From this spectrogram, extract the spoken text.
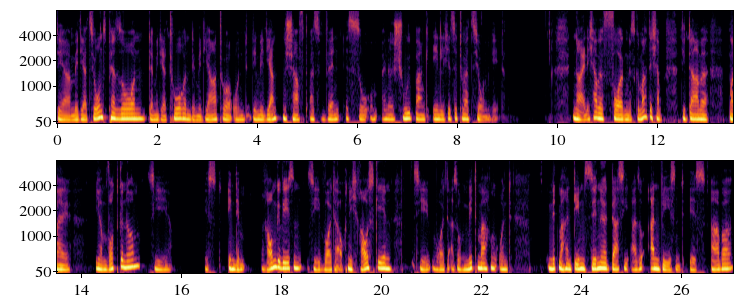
der Mediationsperson, der Mediatorin, dem Mediator und dem Medianten schafft, als wenn es so um eine Schulbank ähnliche Situation geht. Nein, ich habe Folgendes gemacht. Ich habe die Dame bei ihrem Wort genommen. Sie ist in dem Raum gewesen. Sie wollte auch nicht rausgehen. Sie wollte also mitmachen und mitmachen in dem Sinne, dass sie also anwesend ist. Aber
